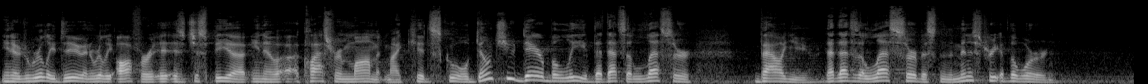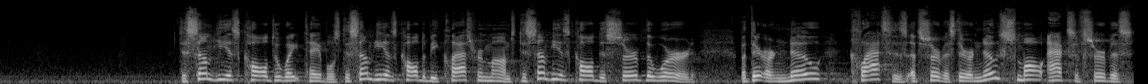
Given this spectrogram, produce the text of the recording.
you know, to really do and really offer is just be a, you know, a classroom mom at my kid's school. Don't you dare believe that that's a lesser value, that that's a less service than the ministry of the word. To some, he is called to wait tables. To some, he is called to be classroom moms. To some, he is called to serve the word. But there are no classes of service. There are no small acts of service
